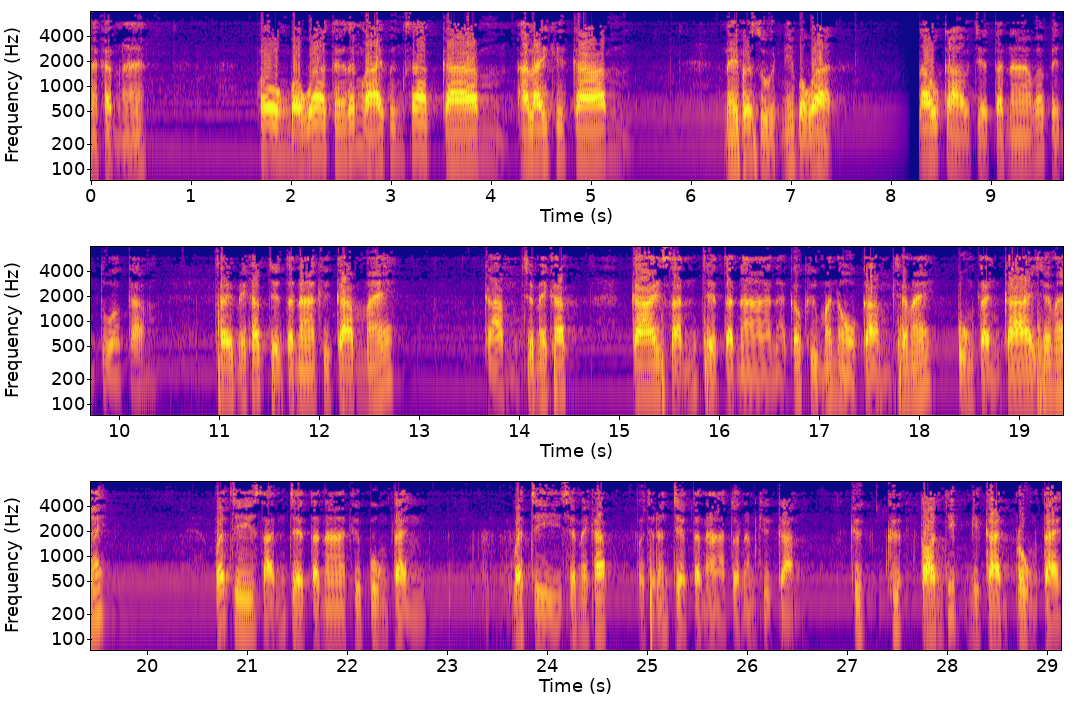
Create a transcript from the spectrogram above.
นะครับนะ พระองค์บอกว่าเธอทั้งหลายพึงทราบกรรม อะไรคือกรรม ในพระสูตรนี้บอกว่า เรากล่าวเจตนาว่าเป็นตัวกรรม ใช่ไหมครับ เจตนาคือกรรมไหมกรรมใช่ไหมครับ กายสันเจตนานะก็คือมโนกรรมใช่ไหมปรุงแต่งกายใช่ไหมวจีสันเจตนาคือปรุงแต่งวจีใช่ไหมครับ เพราะฉะนั้นเจตนาตัวนั้นคือกรรมคือคือตอนที่มีการปรุงแต่ง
